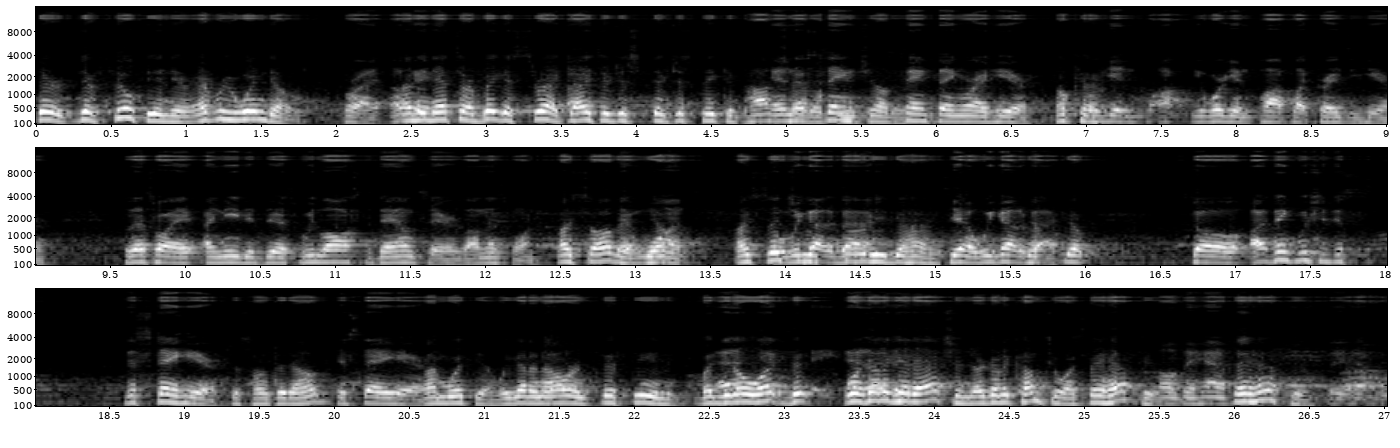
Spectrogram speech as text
they're, they're filthy in there, every window. Right. Okay. I mean, that's our biggest threat. Uh, guys are just, they're just making pot and shot the at same each other. same thing right here. Okay. We're getting pop, we're getting popped like crazy here. So that's why I needed this. We lost the downstairs on this one. I saw that, At yep. once. I sent we you got it back. guys. Yeah, we got it Yep, back. Yep, So I think we should just just stay here. just hunker down. Just stay here. I'm with you. We got an hour and fifteen, but you And know what? They- We're gonna get action. They're gonna come to us. They have to. oh, they have. To. They to. have to. They have to.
